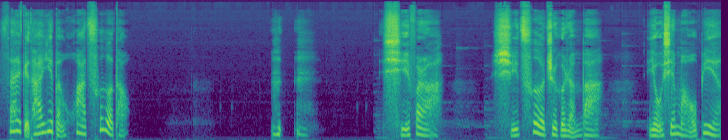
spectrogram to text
塞给他一本画册，道：“媳妇儿啊。”徐策这个人吧，有些毛病，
